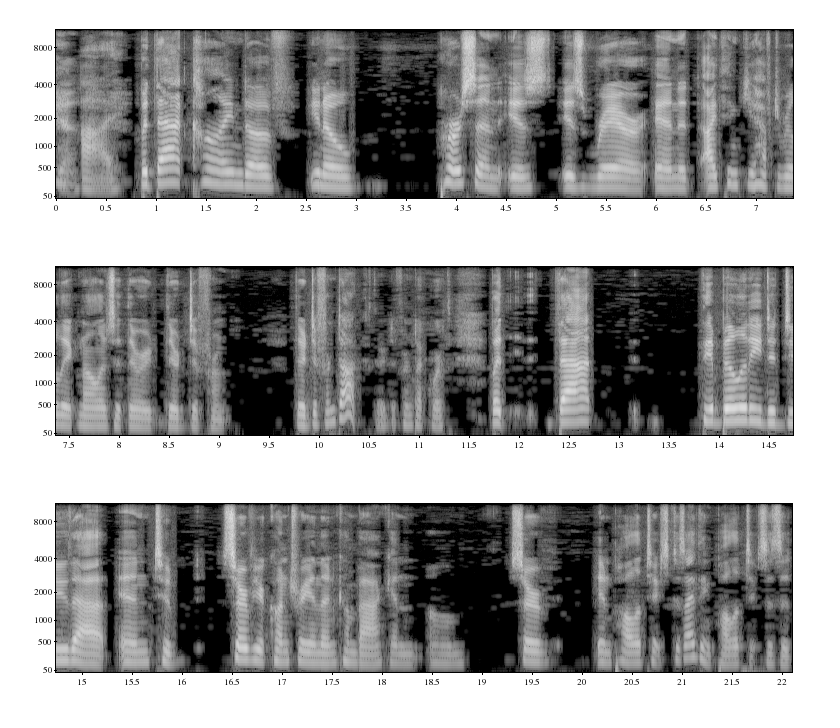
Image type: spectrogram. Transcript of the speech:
Yeah. Uh, but that kind of you know person is is rare, and it, I think you have to really acknowledge that they're they're different. They're different duck. They're different Duckworth, but that the ability to do that and to serve your country and then come back and um, serve in politics because I think politics is a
